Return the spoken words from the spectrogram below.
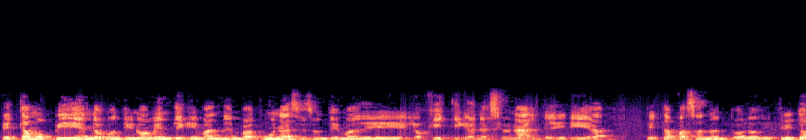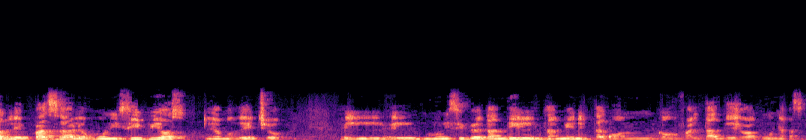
Estamos pidiendo continuamente que manden vacunas, es un tema de logística nacional, te diría, está pasando en todos los distritos, le pasa a los municipios, digamos, de hecho, el, municipio de Tandil también está con, con faltante de vacunas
